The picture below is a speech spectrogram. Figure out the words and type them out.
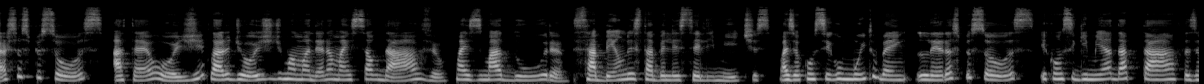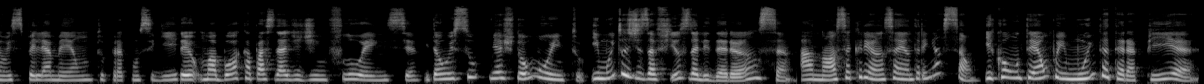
diversas pessoas até hoje. Claro, de hoje de uma maneira mais saudável, mais madura, sabendo estabelecer limites, mas eu consigo muito bem ler as pessoas e conseguir me adaptar, fazer um espelhamento para conseguir ter uma boa capacidade de influência. Então isso me ajudou muito. E muitos desafios da liderança, a nossa criança entra em ação. E com o tempo e muita terapia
